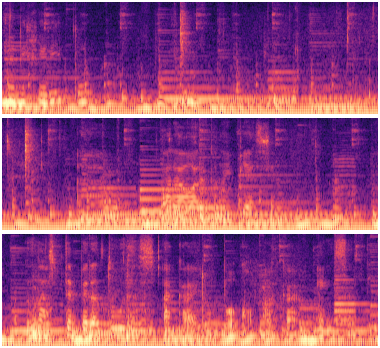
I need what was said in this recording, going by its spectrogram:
Muy ligerito. Ah, para ahora cuando empiecen las temperaturas a caer un poco acá en Santiago.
